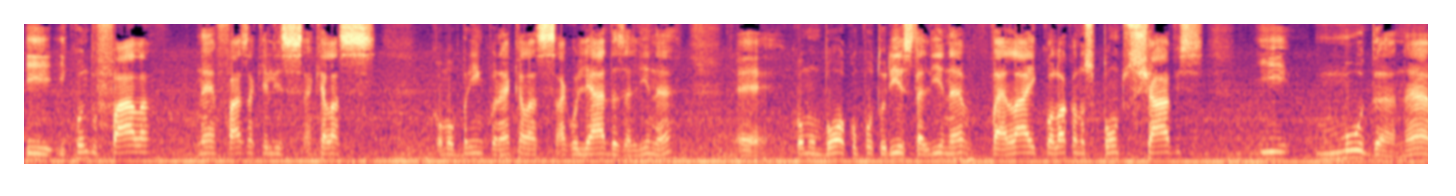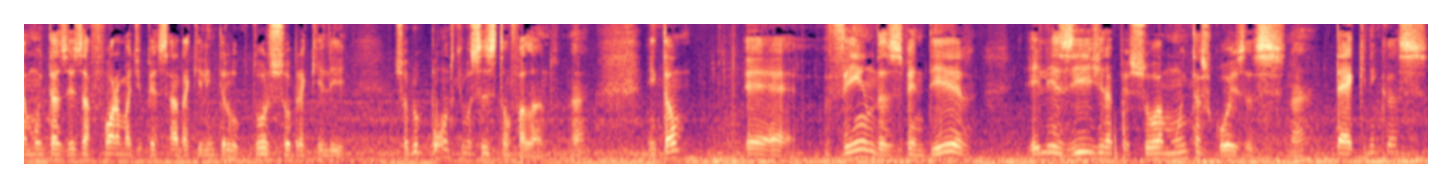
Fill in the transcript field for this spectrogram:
e, e quando fala, né? Faz aqueles, aquelas, como brinco, né? Aquelas agulhadas ali, né? É, como um bom acupunturista ali, né? Vai lá e coloca nos pontos chaves e muda, né? Muitas vezes a forma de pensar daquele interlocutor sobre aquele, sobre o ponto que vocês estão falando, né? Então, é, vendas, vender, ele exige da pessoa muitas coisas, né? Técnicas,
